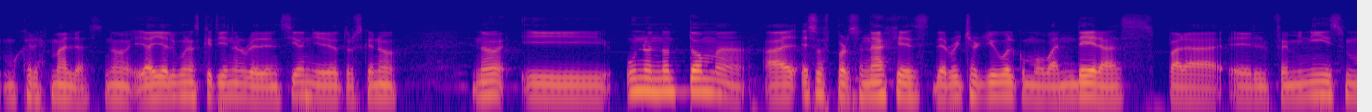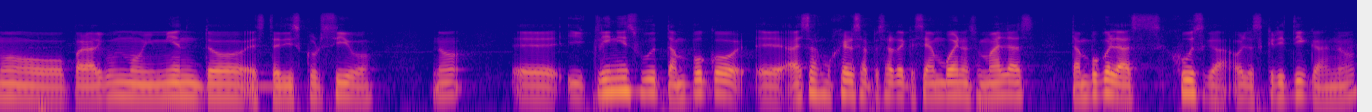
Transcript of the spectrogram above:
mujeres malas, ¿no? Y hay algunas que tienen redención y hay otras que no. ¿no? Y uno no toma a esos personajes de Richard Jewell como banderas para el feminismo o para algún movimiento este, discursivo, ¿no? Eh, y Clint Eastwood tampoco, eh, a esas mujeres, a pesar de que sean buenas o malas, tampoco las juzga o las critica, ¿no?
